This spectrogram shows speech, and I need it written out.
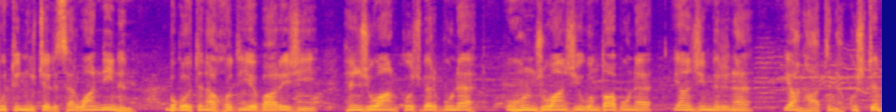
وتن و چەلسەروان نینن بگوتنا خودیە بارێژی هەن جوان کۆچبەر بوونە و هەن جوانجی وندا بوونە یانجی مرنە یان هاتنە کوشتن.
